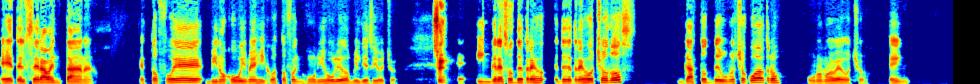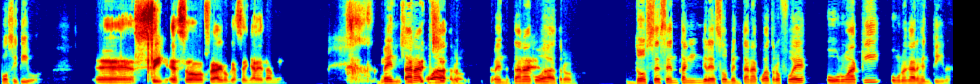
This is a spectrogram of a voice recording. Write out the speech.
Eh, tercera ventana, esto fue, vino Cuba y México, esto fue en junio y julio de 2018. Sí. Eh, ingresos de, 3, de 382, gastos de 184, 198 en positivo. Eh, sí, eso fue algo que señalé también. Ventana 4, ventana 4, 260 en ingresos, ventana 4 fue uno aquí, uno en Argentina,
